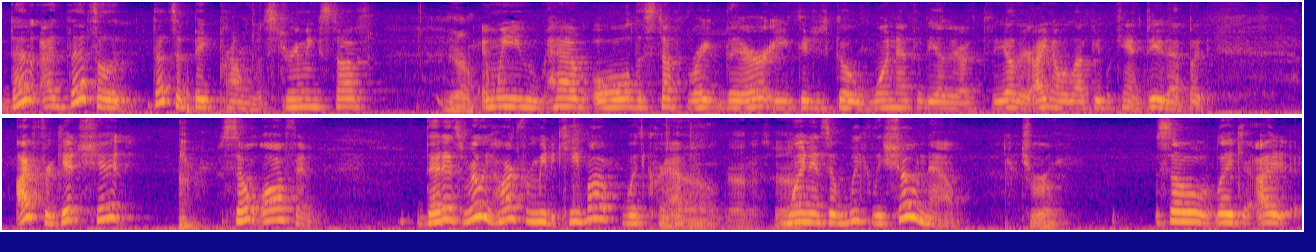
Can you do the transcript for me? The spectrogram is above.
That I, that's a that's a big problem with streaming stuff. Yeah. And when you have all the stuff right there, you could just go one after the other after the other. I know a lot of people can't do that, but I forget shit so often that it's really hard for me to keep up with crap Oh goodness. Yeah. when it's a weekly show now. True. So like I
